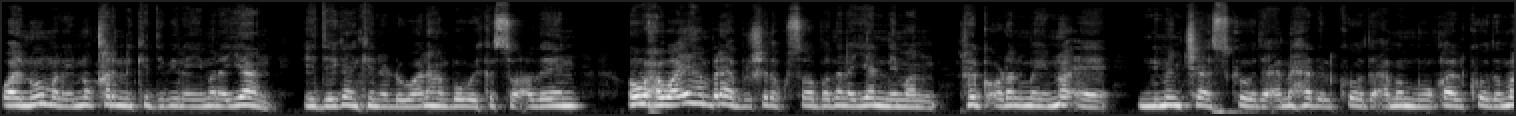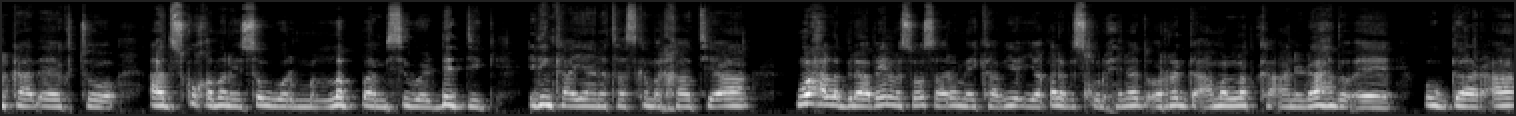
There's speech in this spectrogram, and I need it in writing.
oo aynu u malayno qarni kadib inay imanayaan ee deegaankeena dhowaanahanba way ka socdeen. Oo waxa waayahan baraha bulshada ku soo badanaya niman rag odhan mayno ee niman jaaskooda ama hadalkooda ama muuqaalkooda markaad eegto aad isku qabanayso war ma labba mise waa dhadig. Idinka ayaana taas ka markhaati ah waxaa la bilaabay in la soo saaro maykaabyo iyo qalab isqurxineed oo ragga ama labka aan idhaahdo ee u gaar ah.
